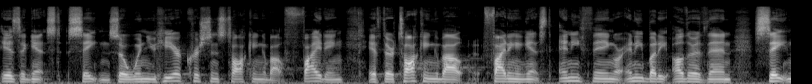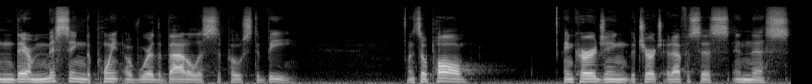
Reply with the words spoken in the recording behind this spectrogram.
is against Satan. So when you hear Christians talking about fighting, if they're talking about fighting against anything or anybody other than Satan, they're missing the point of where the battle is supposed to be. And so Paul encouraging the church at Ephesus in this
